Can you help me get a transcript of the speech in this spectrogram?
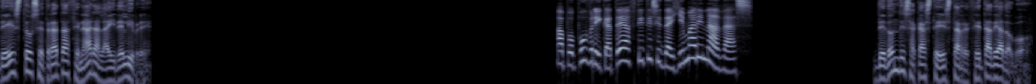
De esto se trata cenar al aire libre. Από πού βρήκατε αυτή τη συνταγή μαρινάδας; ¿De dónde sacaste esta receta de adobo?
